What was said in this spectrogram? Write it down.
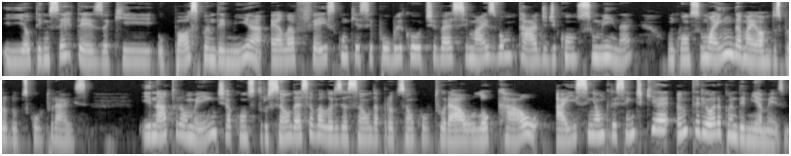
E eu tenho certeza que o pós-pandemia, ela fez com que esse público tivesse mais vontade de consumir, né? um consumo ainda maior dos produtos culturais. E, naturalmente, a construção dessa valorização da produção cultural local, aí sim é um crescente que é anterior à pandemia mesmo.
